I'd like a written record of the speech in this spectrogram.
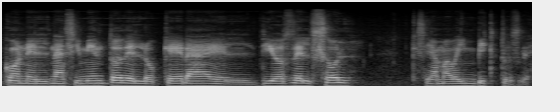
con el nacimiento de lo que era el dios del sol, que se llamaba Invictus, güey.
